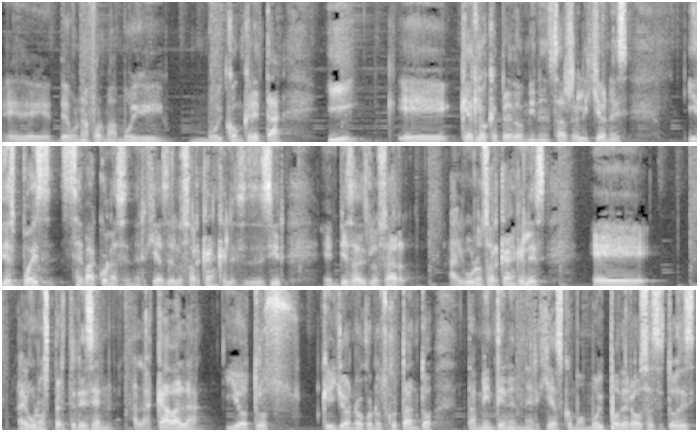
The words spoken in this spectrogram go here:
eh, de una forma muy, muy concreta y eh, qué es lo que predomina en estas religiones. Y después se va con las energías de los arcángeles, es decir, empieza a desglosar algunos arcángeles, algunos pertenecen a la cábala y otros que yo no conozco tanto, también tienen energías como muy poderosas, entonces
